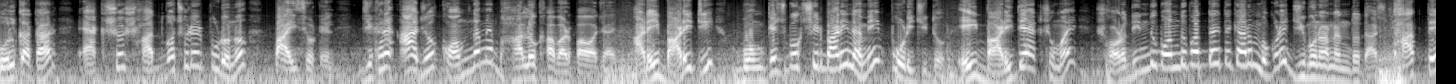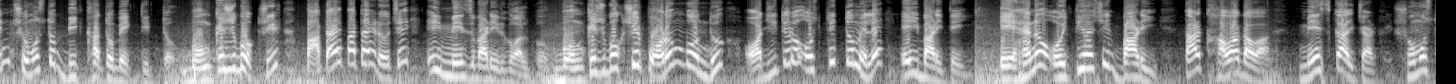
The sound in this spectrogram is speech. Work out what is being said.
কলকাতার একশো সাত বছরের পুরনো পাইস হোটেল, যেখানে আজও কম দামে ভালো খাবার পাওয়া যায়। আর এই বাড়িটি ব্যোমকেশ বক্সির বাড়ি নামেই পরিচিত। এই বাড়িতে একসময় শরদিন্দু বন্দ্যোপাধ্যায় থেকে আরম্ভ করে জীবনানন্দ দাস থাকতেন সমস্ত বিখ্যাত ব্যক্তিত্ব। ব্যোমকেশ বক্সির পাতায় পাতায় রয়েছে এই মেজবাড়ির গল্প। ব্যোমকেশ বক্সির পরম বন্ধু অজিতেরও অস্তিত্ব মেলে এই বাড়িতেই। এহেন ঐতিহাসিক বাড়ি, তার খাওয়া দাওয়া মেস কালচার। সমস্ত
